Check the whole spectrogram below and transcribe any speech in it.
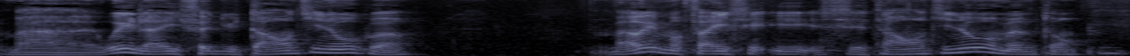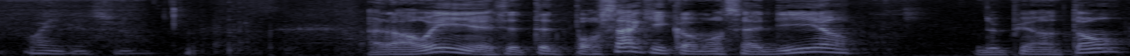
Bah oui, là, il fait du Tarantino, quoi. Bah oui, mais enfin, c'est Tarantino en même temps. Oui, bien sûr. Alors oui, c'est peut-être pour ça qu'il commence à dire, depuis un temps,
